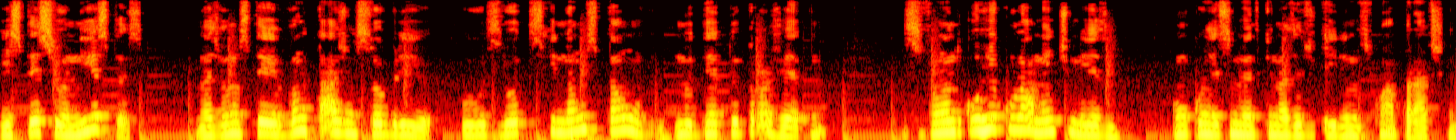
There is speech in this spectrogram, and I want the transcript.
extensionistas, nós vamos ter vantagens sobre os outros que não estão no dentro do projeto. Né? Isso falando curricularmente mesmo, com o conhecimento que nós adquirimos com a prática.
